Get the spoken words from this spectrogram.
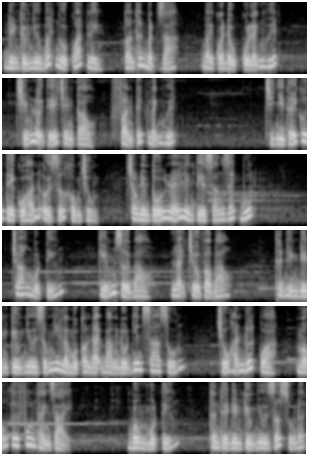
Điền cửu như bất ngờ quát lên toàn thân bật ra bay qua đầu của lãnh huyết chiếm lợi thế trên cao phản kích lãnh huyết. Chỉ nhìn thấy cơ thể của hắn ở giữa không trung trong đêm tối lóe lên tia sáng rét buốt. Choang một tiếng kiếm rời bao lại trở vào bao. Thân hình điền kiểu như giống như là một con đại bàng đột nhiên xa xuống chỗ hắn lướt qua máu tươi phun thành dại. Bồng một tiếng thân thể điền kiểu như rớt xuống đất.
